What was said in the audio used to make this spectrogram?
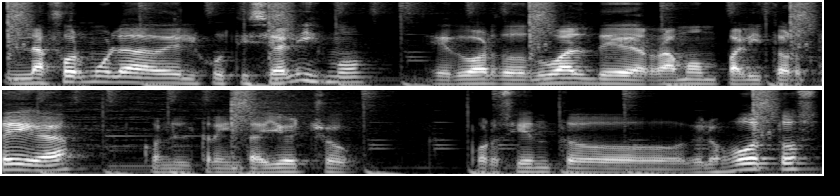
La fórmula del justicialismo, Eduardo Dualde Ramón Palito Ortega, con el 38% de los votos.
